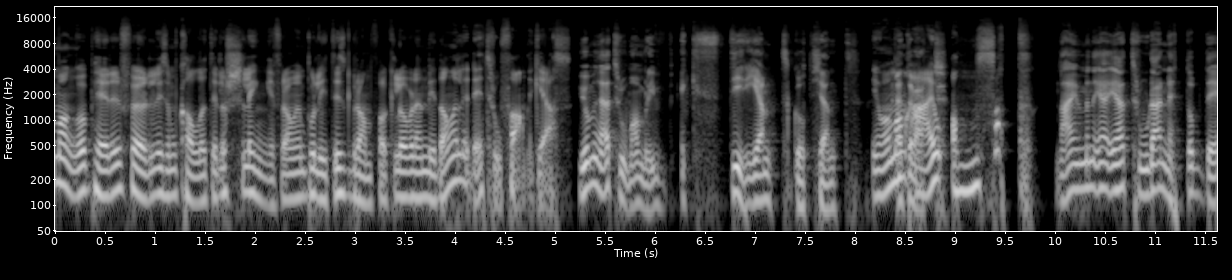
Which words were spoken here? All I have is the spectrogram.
mange au pairer føler liksom kallet til å slenge fram en politisk brannfakkel over den middagen, eller? Det tror faen ikke jeg, ass. Jo, men jeg tror man blir ekstremt godt kjent. Jo, men man Etter hvert. er jo ansatt. Nei, men jeg, jeg tror det er nettopp det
